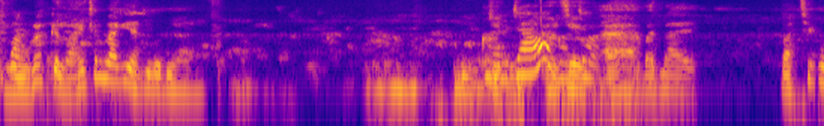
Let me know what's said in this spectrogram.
જોયું કે લાઈ ચમ લાગી હજી બધી આ ઘર. જાઓ હા બદનાય બાછી કુ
